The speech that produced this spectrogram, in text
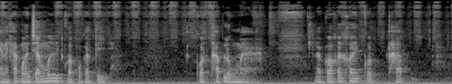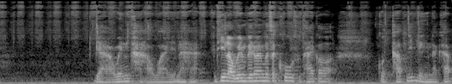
งนะครับ มันจะมืดกว่าปกติ กดทับลงมา แล้วก็ค่อยๆ กดทับ อย่าเว้นขาวไว้นะฮะที่เราเว้นไปด้เมื่อสักครู่สุดท้ายก็กดทับนิดนึงนะครับ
